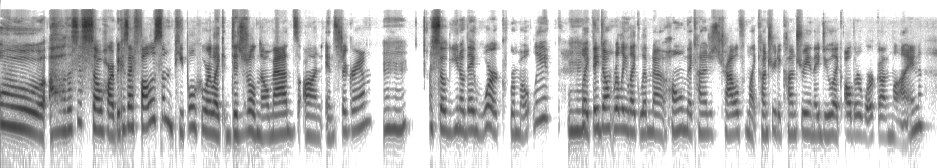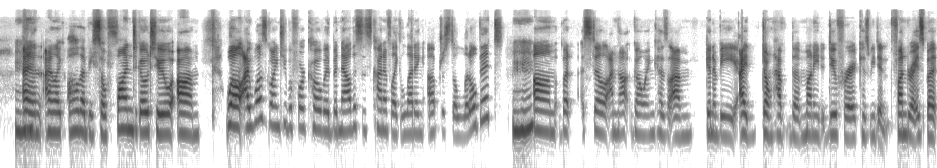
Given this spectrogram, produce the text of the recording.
ooh oh this is so hard because i follow some people who are like digital nomads on instagram Mm-hmm. so you know they work remotely Mhm. like they don't really like live in a home they kind of just travel from like country to country and they do like all their work online Mhm. and i'm like oh that'd be so fun to go to um well i was going to before covid but now this is kind of like letting up just a little bit Mhm. um but still i'm not going because i'm gonna be i don't have the money to do for it because we didn't fundraise but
